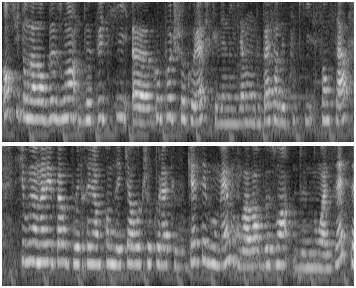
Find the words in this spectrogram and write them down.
Ensuite on va avoir besoin de petits euh, copeaux de chocolat puisque bien évidemment on ne peut pas faire de cookies sans ça. Si vous n'en avez pas vous pouvez très bien prendre des carreaux de chocolat que vous cassez vous-même. On va avoir besoin de noisettes.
